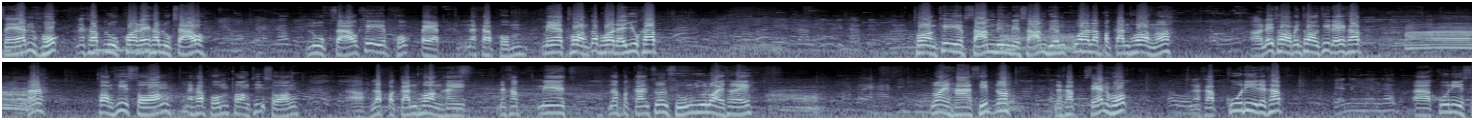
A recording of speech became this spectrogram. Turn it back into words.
แสนหกนะครับลูกพ่อได้ครับลูกสาว ลูกสาวเคเอฟหกแปดนะครับผมแม่ทองก็พอได้อยู่ครับ สามหนึ่งสามเป็นครับ ทองเคเอฟสามหนึ่งได้สามเดือนกว่ารับประกันทองเนาะอ่าในทองเป็นทองที่ไหนครับฮะทองที่สองนะครับผมทองที่สองอ่ารับประกันทองให้นะครับแม่รับประกันส่วนสูงอยู่ร้อยเท่าไหร่ร้อยห้าสิบร้อยห้าสิบเนาะนะครับแสนหกครับผมนะครับคู่นี้นะครับแสนหนึ่งหมื่นครับอ่าคู่นี้แส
